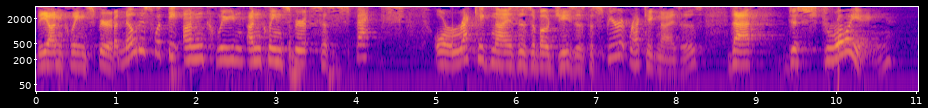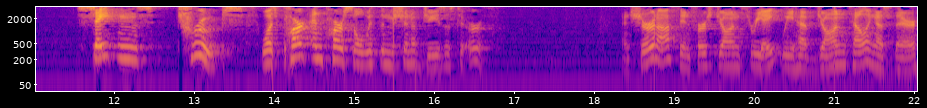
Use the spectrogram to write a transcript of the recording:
the unclean spirit. But notice what the unclean, unclean spirit suspects or recognizes about Jesus. The spirit recognizes that destroying Satan's troops was part and parcel with the mission of Jesus to earth. And sure enough, in 1 John 3 8, we have John telling us there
